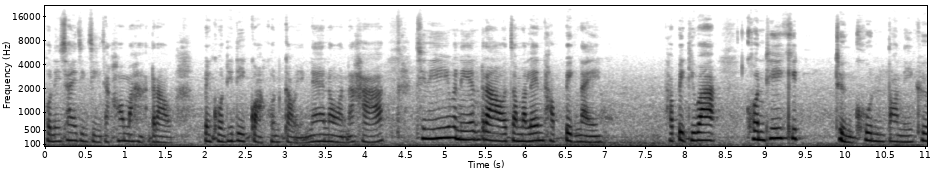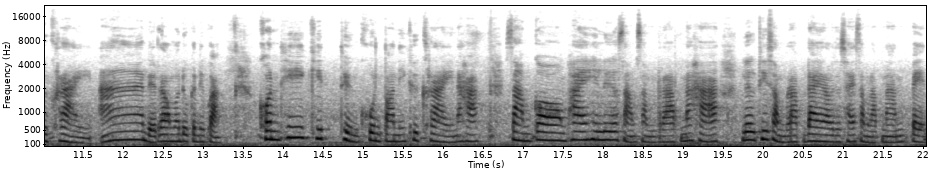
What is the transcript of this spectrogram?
คนที่ใช่จริง ๆ จะเข้ามาหาเรา เป็นคนที่ดีกว่าคนเก่าอย่างแน่นอนนะคะ ทีนี้วันนี้เราจะมาเล่นท็อปปิกใน ท็อปิกที่ว่าคนที่คิดถึงคุณตอนนี้คือใครอ่าเดี๋ยวเรามาดูกันดีกว่า คนที่คิดถึงคุณตอนนี้คือใครนะคะสามกองไพ่ให้เลือกสามสำรับนะคะ เลือกที่สำรับใดเราจะใช้สำรับนั้นเป็น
